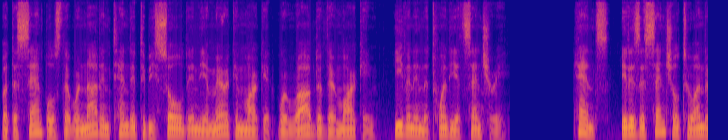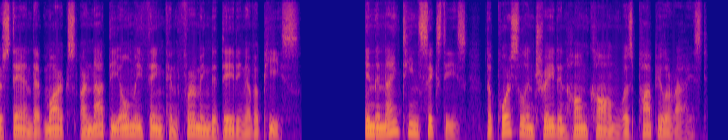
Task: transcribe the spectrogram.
but the samples that were not intended to be sold in the American market were robbed of their marking, even in the 20th century. Hence, it is essential to understand that marks are not the only thing confirming the dating of a piece. In the 1960s, the porcelain trade in Hong Kong was popularized,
